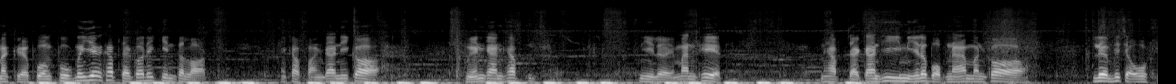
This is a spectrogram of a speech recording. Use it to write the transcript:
มะเขือพวงปลูกไม่เยอะครับ แต่ก็ได้กินตลอดนะครับฝั่งด้านนี้ก็เหมือนกันครับ นี่เลยมันเทศนะครับจากการที่มีระบบน้ำมันก็เริ่มที่จะโอเค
